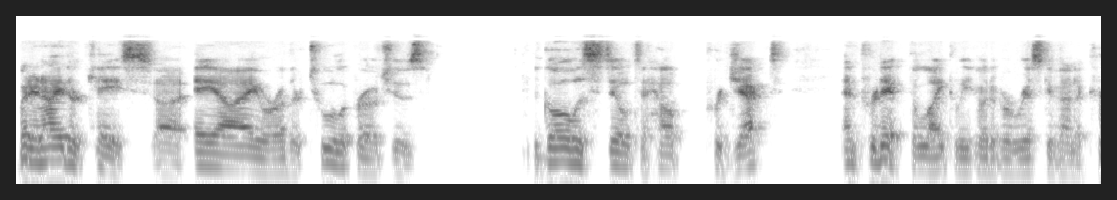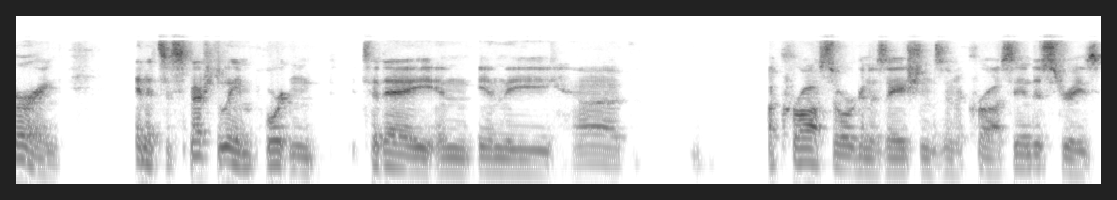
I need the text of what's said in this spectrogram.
But in either case, uh, AI or other tool approaches, the goal is still to help project and predict the likelihood of a risk event occurring. And it's especially important today in, in the uh, across organizations and across industries.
